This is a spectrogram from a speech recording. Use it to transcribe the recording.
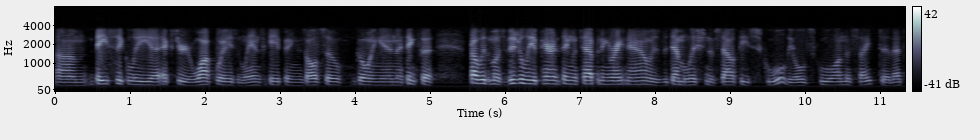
um, basically uh, exterior walkways and landscaping is also going in. I think the probably the most visually apparent thing that's happening right now is the demolition of Southeast School, the old school on the site. Uh, that's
